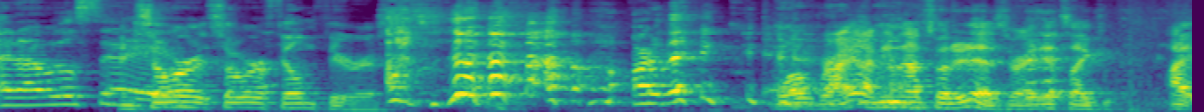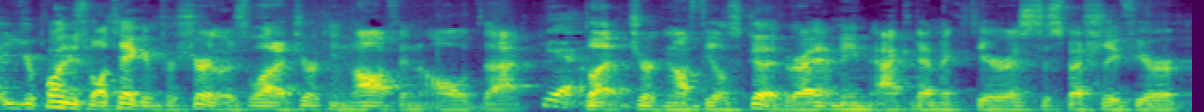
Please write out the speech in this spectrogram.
and I will say, And so are so are film theorists. are they? well, right? I mean, that's what it is, right? It's like I, your point is well taken for sure. There's a lot of jerking off in all of that, Yeah. But jerking off feels good, right? I mean, academic theorists, especially if you're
